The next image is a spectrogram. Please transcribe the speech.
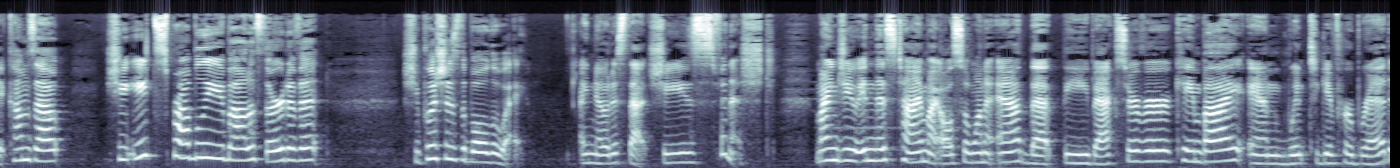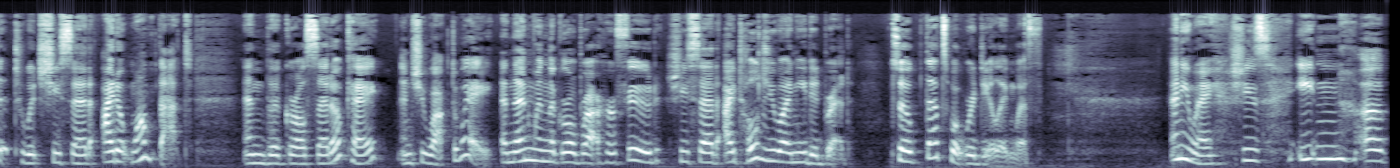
It comes out. She eats probably about a third of it. She pushes the bowl away. I notice that she's finished. Mind you, in this time, I also want to add that the back server came by and went to give her bread, to which she said, I don't want that. And the girl said, okay, and she walked away. And then when the girl brought her food, she said, I told you I needed bread. So that's what we're dealing with. Anyway, she's eaten a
